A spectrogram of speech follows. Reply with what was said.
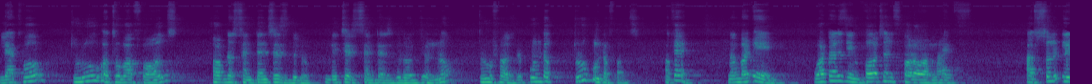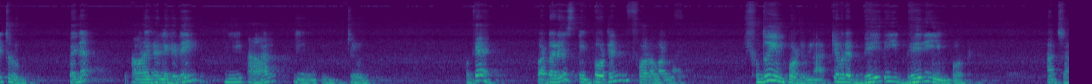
লেখো ট্রু অথবা false for the sentences below নিচের সেন্টেন্সগুলোর জন্য ট্রু ফলস কোনটা ট্রু কোনটা false okay number A what are is important for our life absolutely true তাই না? আমরা এখানে লিখে দিই E R U true okay what are is important for our life শুধু ইম্পর্টেন্ট না, একেবারে ভেরি ভেরি ইম্পর্টেন্ট আচ্ছা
